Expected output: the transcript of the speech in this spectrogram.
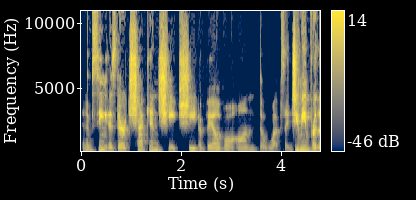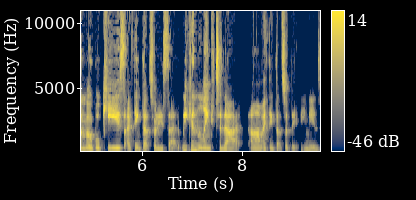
And I'm seeing, is there a check-in cheat sheet available on the website? Do you mean for the mobile keys? I think that's what he said. We can link to that. Um, I think that's what they, he means.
